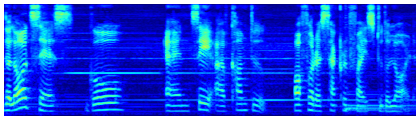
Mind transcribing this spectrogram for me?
the Lord says, Go and say, I've come to offer a sacrifice to the Lord.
